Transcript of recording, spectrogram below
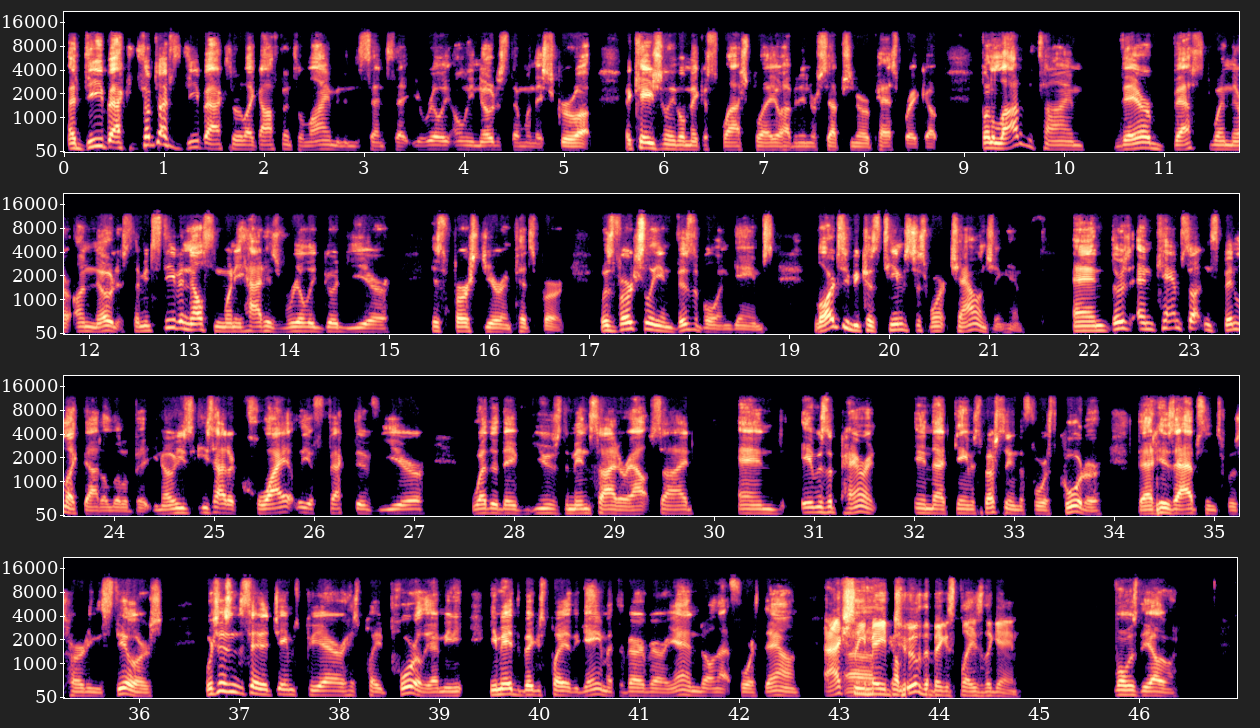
a D back. Sometimes D backs are like offensive linemen in the sense that you really only notice them when they screw up. Occasionally, they'll make a splash play, you'll have an interception or a pass breakup, but a lot of the time, they're best when they're unnoticed. I mean, Steven Nelson, when he had his really good year, his first year in Pittsburgh, was virtually invisible in games, largely because teams just weren't challenging him. And there's and Cam Sutton's been like that a little bit. You know, he's he's had a quietly effective year, whether they've used him inside or outside. And it was apparent in that game, especially in the fourth quarter, that his absence was hurting the Steelers, which isn't to say that James Pierre has played poorly. I mean, he, he made the biggest play of the game at the very, very end on that fourth down. Actually, Uh, made two of the biggest plays of the game. What was the other one?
